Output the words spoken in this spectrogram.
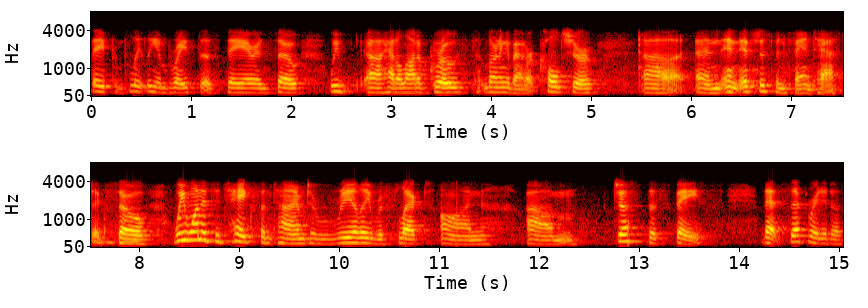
they've completely embraced us there, and so we've uh, had a lot of growth, learning about our culture. Uh, and, and it's just been fantastic. So we wanted to take some time to really reflect on um, just the space that separated us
